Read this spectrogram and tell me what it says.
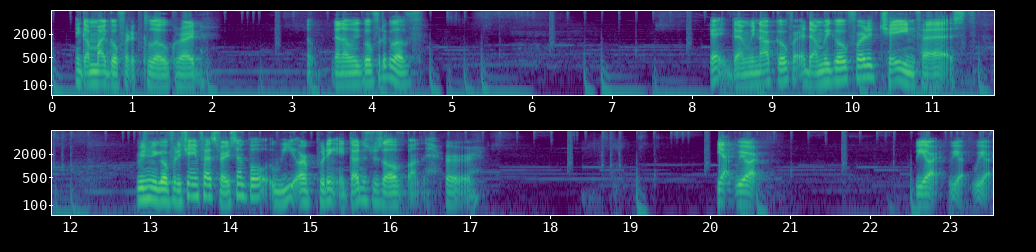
I think I might go for the cloak, right? No, then I will go for the glove. Okay, then we not go for then we go for the chain vest. The reason we go for the chain vest, very simple. We are putting a Titan's Resolve on her. Yeah, we are. We are, we are, we are.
